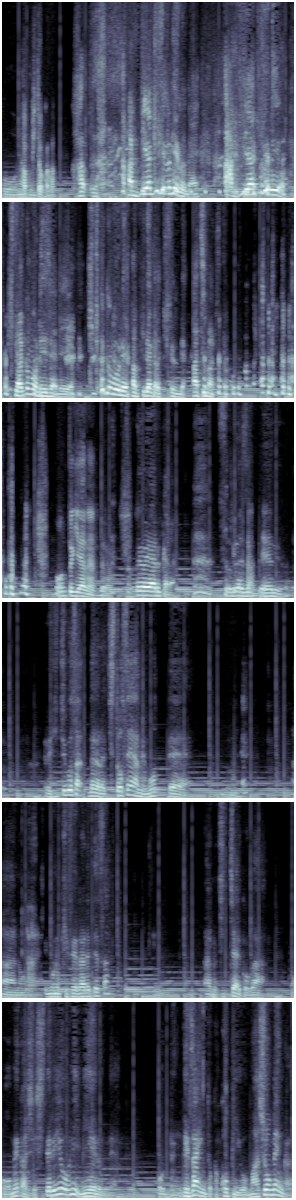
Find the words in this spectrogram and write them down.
こう、ハッピーとか？は ハッピーは着せるけどね。ハッピーは着せるよ。帰宅もねえじゃねえよ。帰宅もねえ、ハッピーだから着せるんだよ。鉢巻きと。本当嫌なんだよ。それをやるから。それは絶対やるよ。七五三、だから千歳飴持って、ねあの、はい着物着せられてさ、あのちっちゃい子がこうおめかししてるように見えるんだよ。こうデザインとかコピーを真正面から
